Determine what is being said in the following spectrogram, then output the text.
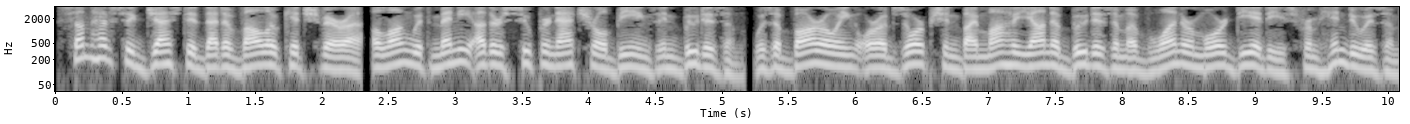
Some have suggested that Avalokiteshvara, along with many other supernatural beings in Buddhism, was a borrowing or absorption by Mahayana Buddhism of one or more deities from Hinduism,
